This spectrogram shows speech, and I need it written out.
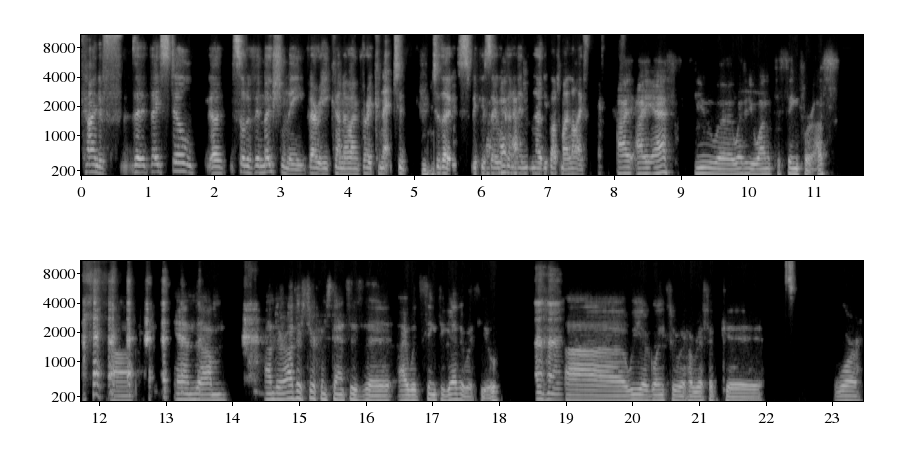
kind of they, they still sort of emotionally very kind of I'm very connected mm-hmm. to those because they were kind I, of in the early part of my life. I, I asked you uh, whether you wanted to sing for us, uh, and um, under other circumstances, uh, I would sing together with you. Uh-huh. Uh, we are going through a horrific uh, war,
